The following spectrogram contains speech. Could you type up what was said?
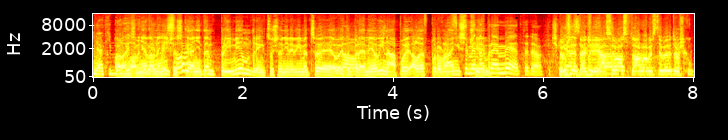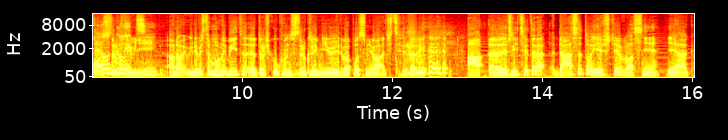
nějaký Ale babičky hlavně tam není český ani ten premium drink, což ani nevíme, co je. Jo. Je to No. prémiový nápoj, ale v porovnání s čem je ta čím... prémie teda? Počkej, Dobře, se takže já podívám. se vás ptám, abyste byli trošku konstruktivní. Ano, kdybyste mohli být eh, trošku konstruktivní, vy dva posměváčci tady. A e, říct si teda, dá se to ještě vlastně nějak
